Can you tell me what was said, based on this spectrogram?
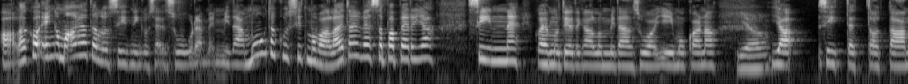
alkoi. Enkä mä ajatellut siitä niinku sen suuremmin mitään muuta, kuin sit mä vaan laitoin vessapaperia sinne, kun ei mun tietenkään ollut mitään suojia mukana. Joo. Ja sitten tota,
